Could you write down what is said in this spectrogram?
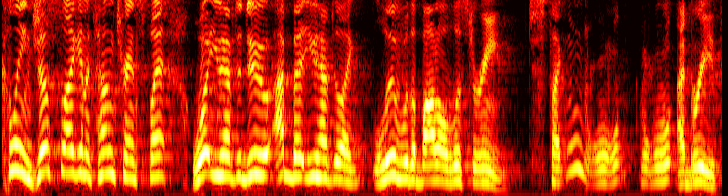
clean. Just like in a tongue transplant, what you have to do, I bet you have to like live with a bottle of Listerine just like mm, I breathe,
